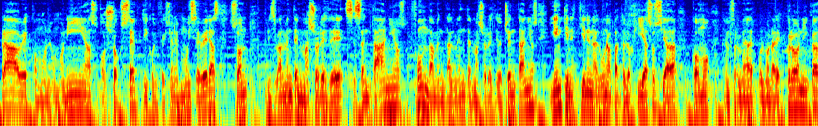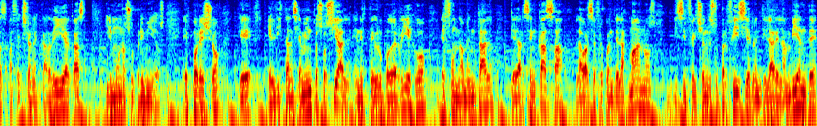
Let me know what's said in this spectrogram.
graves como neumonías o shock séptico, infecciones muy severas, son principalmente en mayores de 60 años, fundamentalmente en mayores de 80 años y en quienes tienen alguna patología asociada como enfermedades pulmonares crónicas, afecciones cardíacas, inmunosuprimidos. Es por ello que el distanciamiento social en este grupo de riesgo es fundamental, quedarse en casa, lavarse frecuente las manos, desinfección de superficies, ventilar el ambiente,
